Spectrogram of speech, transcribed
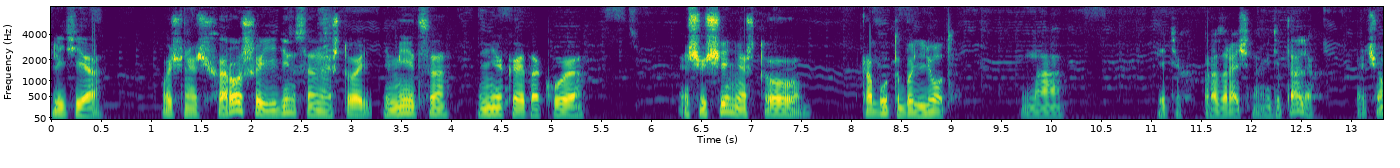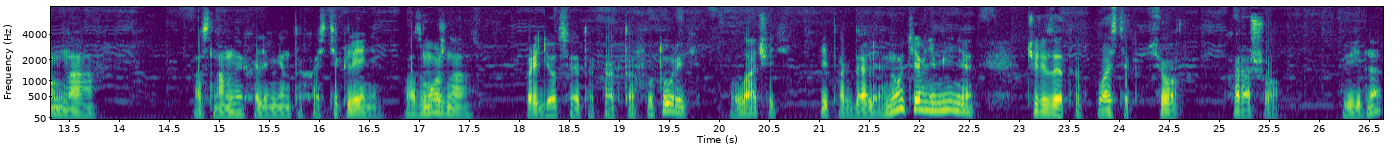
литья очень-очень хорошее. Единственное, что имеется некое такое ощущение, что как будто бы лед на этих прозрачных деталях, причем на основных элементах остекления. Возможно, придется это как-то футурить, лачить и так далее. Но тем не менее, через этот пластик все хорошо видно,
